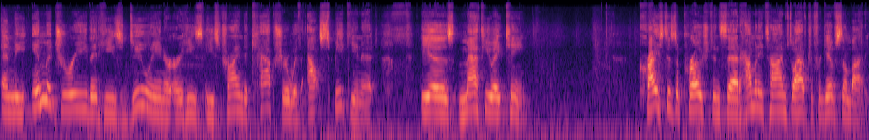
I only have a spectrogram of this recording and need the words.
And the imagery that he's doing or, or, he's, he's trying to capture without speaking it is Matthew 18. Christ is approached and said, How many times do I have to forgive somebody?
